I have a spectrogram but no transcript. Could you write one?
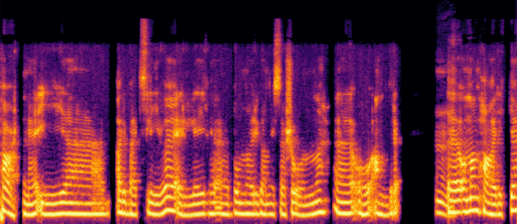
partene i arbeidslivet eller bondeorganisasjonene og andre. Mm. Og man har ikke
